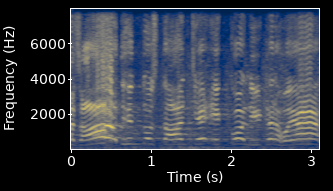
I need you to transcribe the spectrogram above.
ਆਜ਼ਾਦ ਹਿੰਦੁਸਤਾਨ 'ਚ ਇੱਕੋ ਲੀਡਰ ਹੋਇਆ ਹੈ,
